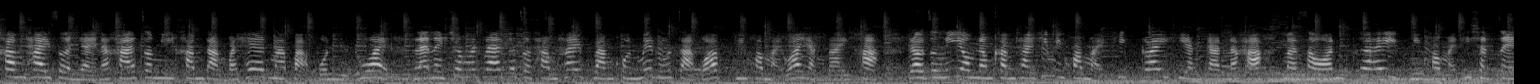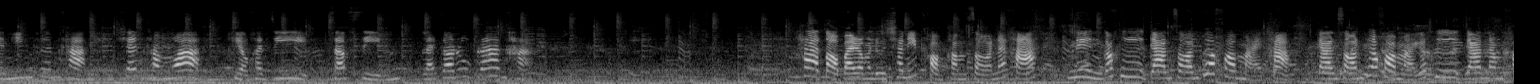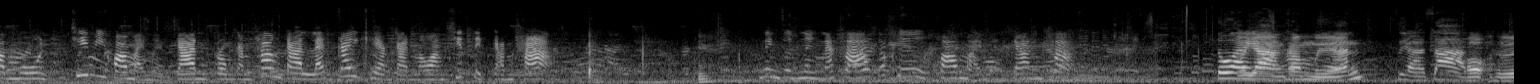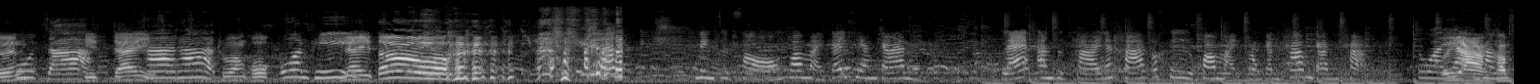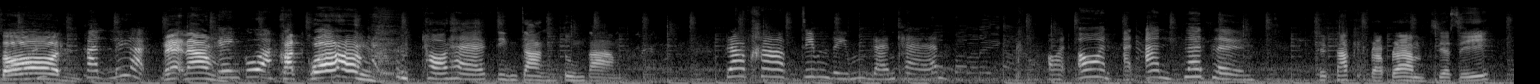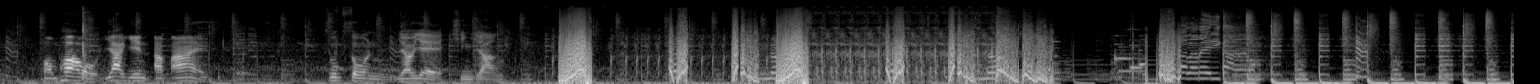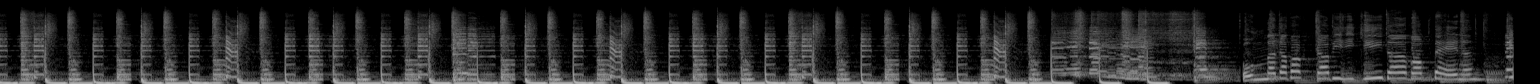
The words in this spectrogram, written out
คำไทยส่วนใหญ่นะคะ จะมีคำต่างประเทศมาปะปนอยู่ด้วย และในช่วงแรกๆ ก็จะทำให้บางคนไม่รู้จักว่ามีความหมายว่าอย่างไรค่ะ เราจึงนิยมนำคำไทยที่มีความหมายที่ใกล้เคียงกันนะคะ มาซ้อนเพื่อให้มีความหมายที่ชัดเจนยิ่งขึ้นค่ะ เช่นคำว่า เขียวขจีทรัพย์สิน และก็รูปร่างค่ะ ค่ะ ต่อไปเรามาดูชนิดของคำซ้อนนะคะหนึ่งก็คือการซ้อนเพื่อความหมายค่ะ การซ้อนเพื่อความหมายก็คือ การนำคำมูลที่มีความหมายเหมือนกัน ตรงกันข้ามกัน และใกล้เคียงกันมาวางชิดติดกันค่ะ 1.1 นะคะ ก็คือความหมายเหมือนกันค่ะ ตัวตัวอย่างคำเหมือน เสือสาดเหาะเหินพูดจาจิตใจท่าทาสทวงอกอ้วนพีใหญ่โต 1.2 ความหมายใกล้เคียงกัน และอันสุดท้ายนะคะก็คือความหมายตรงกันข้ามกันค่ะ ตัวตัวออย่าย่างงคำคำซ้อน คัดเลือกแนะนเกรงกลัวำขัดขวาง ท้อแท้จริงจังตูมตาม ราบคาบจิ้มลิ้มแดนแค้นออดอ้อน อัดอั้นเพลิดเพลิน ทึกทักปราบปรามเสียสี หอมเผายากเย็นอับอายซุกซนยาวแย่ ชิงจัง Come da porca picchita va bene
